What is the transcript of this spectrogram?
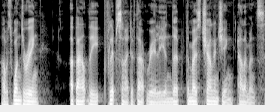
I was wondering about the flip side of that, really, and the, the most challenging elements.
